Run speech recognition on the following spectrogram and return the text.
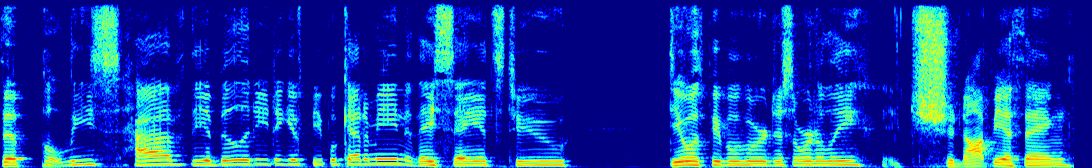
the police have the ability to give people ketamine they say it's to deal with people who are disorderly it should not be a thing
